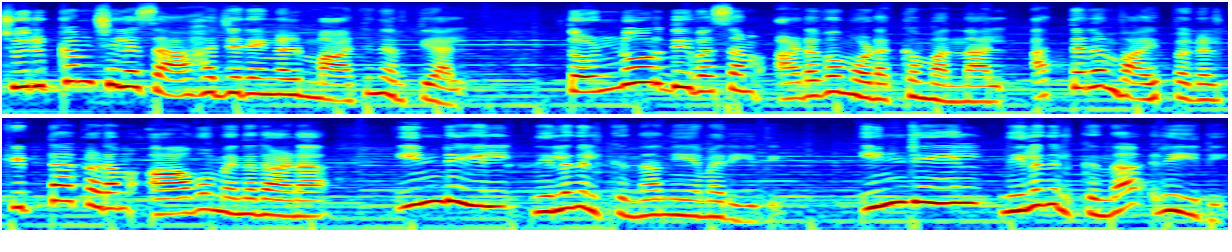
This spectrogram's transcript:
ചുരുക്കം ചില സാഹചര്യങ്ങൾ മാറ്റി നിർത്തിയാൽ തൊണ്ണൂറ് ദിവസം അടവ് മുടക്കം വന്നാൽ അത്തരം വായ്പകൾ കിട്ടാക്കടം ആവുമെന്നതാണ് ഇന്ത്യയിൽ നിലനിൽക്കുന്ന നിയമരീതി. ഇന്ത്യയിൽ നിലനിൽക്കുന്ന രീതി.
